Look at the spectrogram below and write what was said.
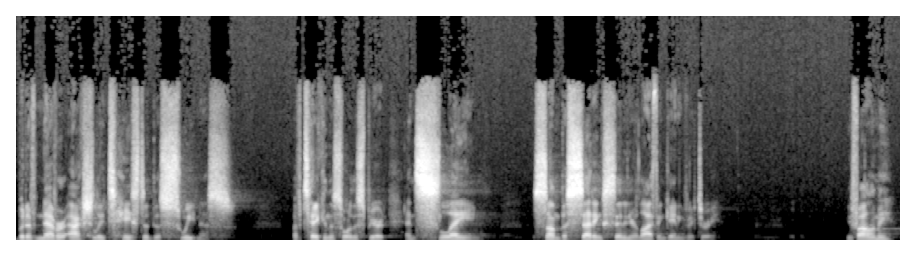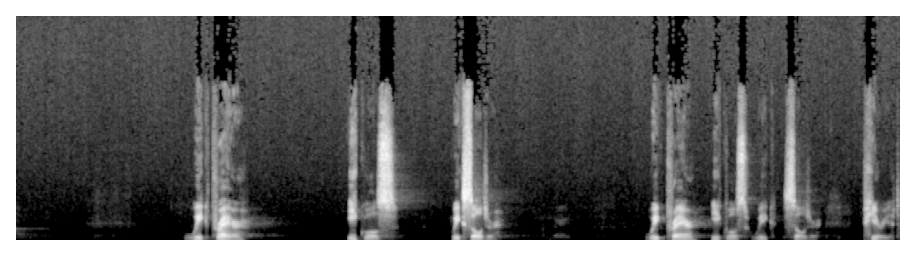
but have never actually tasted the sweetness of taking the sword of the Spirit and slaying some besetting sin in your life and gaining victory. You follow me? Weak prayer equals weak soldier. Weak prayer equals weak soldier. Period.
